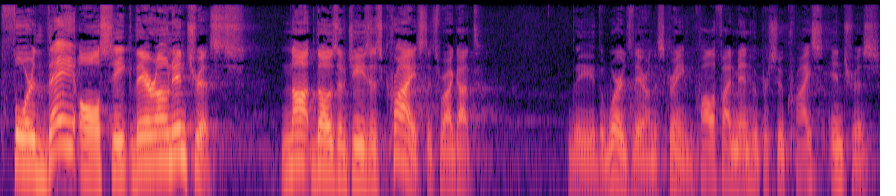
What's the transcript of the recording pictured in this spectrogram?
for they all seek their own interests, not those of Jesus Christ. That's where I got the, the words there on the screen. Qualified men who pursue Christ's interests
